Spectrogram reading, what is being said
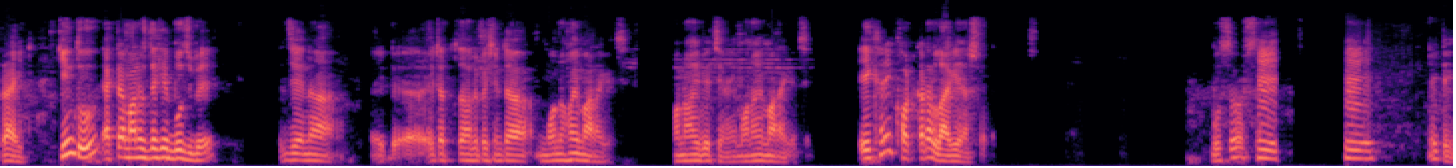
রাইট কিন্তু একটা মানুষ দেখে বুঝবে যে না এটা তাহলে পেশেন্টটা মনে হয় মারা গেছে মনে হয় বেঁচে নাই মনে হয় মারা গেছে। এখানেই খটকাটা লাগে আসলে। বুঝতে পারছেন? এটাই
